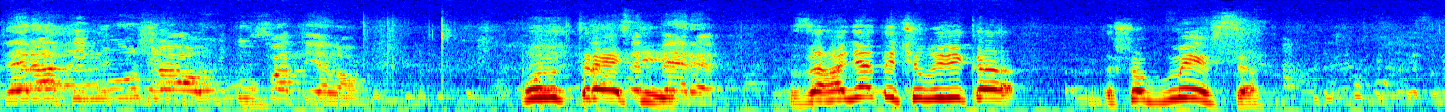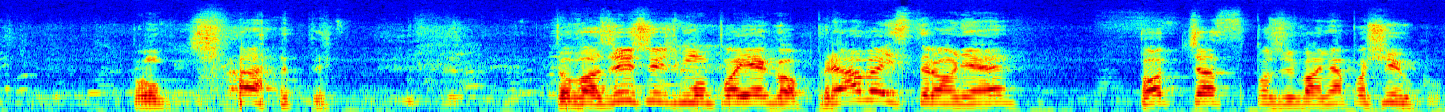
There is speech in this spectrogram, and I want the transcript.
Терати мужа у купа тіло. Пункт третій. Заганяти чоловіка, щоб мився. Пункт четвертий. Towarzyszyć mu po jego prawej stronie podczas spożywania posiłków.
